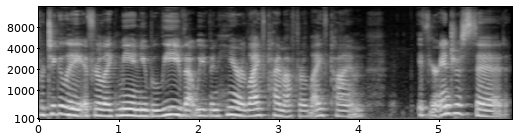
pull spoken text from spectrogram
particularly if you're like me and you believe that we've been here lifetime after lifetime, if you're interested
